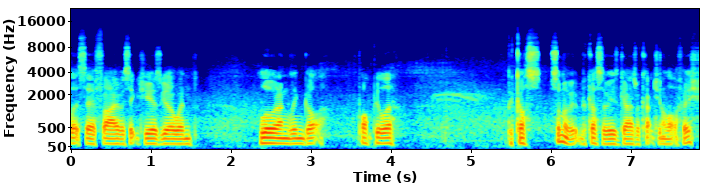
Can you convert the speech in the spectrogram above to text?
let's say, five or six years ago when lure angling got popular, because some of it because of these guys were catching a lot of fish,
